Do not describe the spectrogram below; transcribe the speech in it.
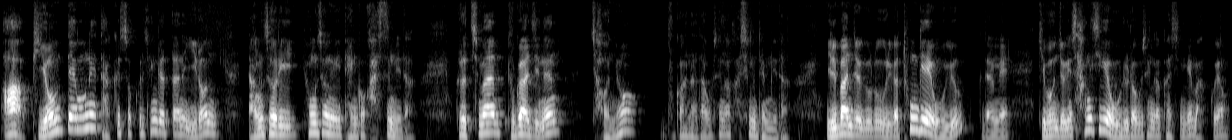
아 비염 때문에 다크서클이 생겼다는 이런 양설이 형성이 된 것 같습니다. 그렇지만 두 가지는 전혀 무관하다고 생각하시면 됩니다. 일반적으로 우리가 통계의 오류 그 다음에 기본적인 상식의 오류라고 생각하시는 게 맞고요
